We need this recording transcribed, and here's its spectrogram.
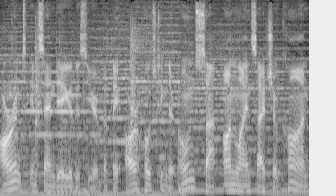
aren't in San Diego this year, but they are hosting their own si- online Sideshow Con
